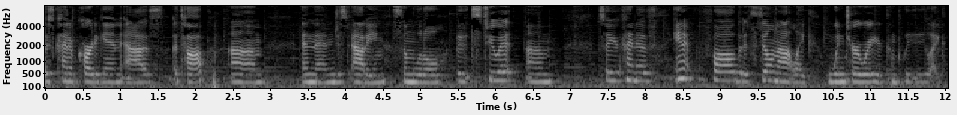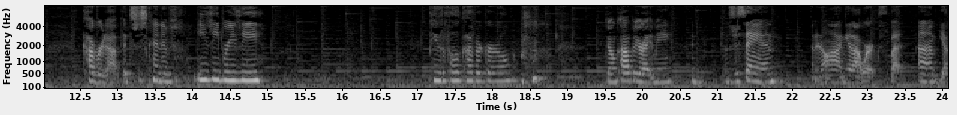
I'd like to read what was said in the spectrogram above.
this kind of cardigan as a top um, and then just adding some little boots to it. Um, so you're kind of in it for fall, but it's still not like winter where you're completely like covered up. It's just kind of easy breezy, beautiful cover girl. Don't copyright me. I was just saying, I don't know how any of that works, but um, yeah.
